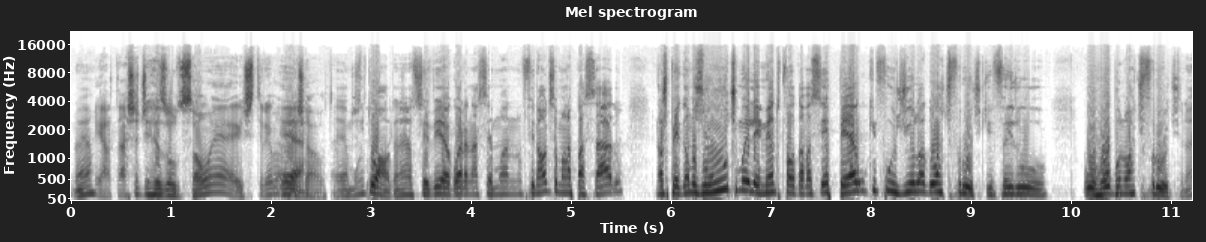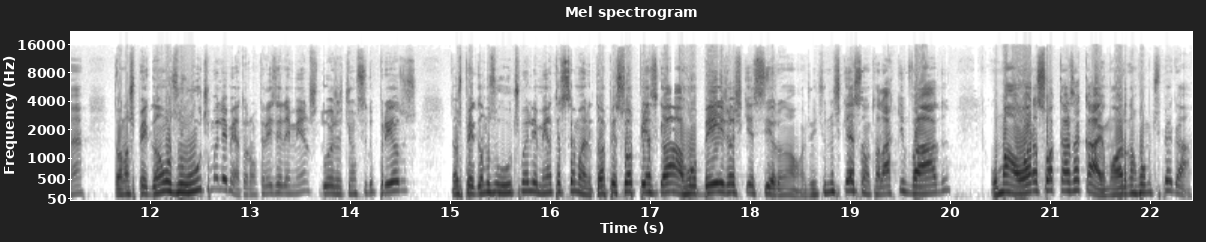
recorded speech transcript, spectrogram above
Né? É, a taxa de resolução é extremamente é, alta. É muito alta. Né? Você vê agora na semana, no final de semana passado, nós pegamos o último elemento que faltava ser pego, que fugiu lá do hortifruti, que fez o, o roubo no hortifruti. Né? Então nós pegamos o último elemento, eram três elementos, dois já tinham sido presos, nós pegamos o último elemento essa semana. Então a pessoa pensa que, ah, roubei já esqueceram. Não, a gente não esquece não, está lá arquivado, uma hora sua casa cai, uma hora nós vamos te pegar.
